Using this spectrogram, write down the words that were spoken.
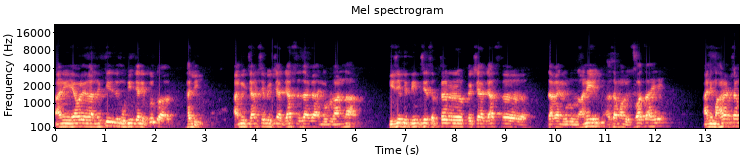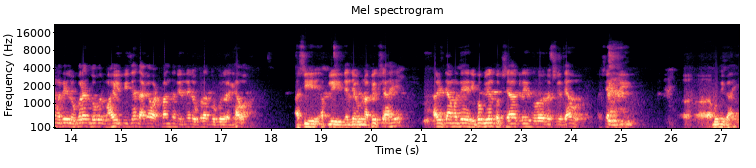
आणि यावेळेला नक्कीच मोदींच्या नेतृत्वाखाली आम्ही चारशे पेक्षा जास्त जागा निवडून आणणार. बीजेपी तीनशे सत्तरपेक्षा जास्त जागा निवडून आणेल असा मला विश्वास आहे. आणि महाराष्ट्रामध्ये लवकरात लवकर महायुतीच्या जागा वाटपांचा निर्णय लवकरात लवकर घ्यावा. अशी आपली त्यांच्याकडून अपेक्षा आहे आणि त्यामध्ये रिपब्लिकन पक्षाकडे थोडं लक्ष द्यावं अशी आमची भूमिका आहे.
